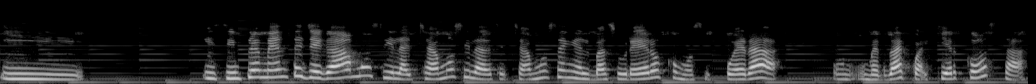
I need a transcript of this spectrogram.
Y, y simplemente llegamos y la echamos y la desechamos en el basurero como si fuera, ¿verdad? Cualquier cosa.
